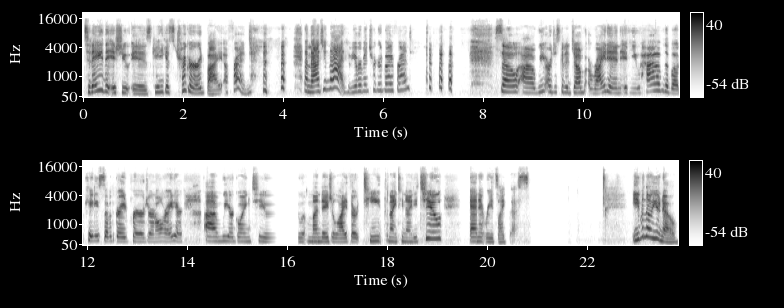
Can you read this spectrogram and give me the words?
today the issue is Katie gets triggered by a friend. Imagine that. Have you ever been triggered by a friend? so uh, we are just going to jump right in. If you have the book, Katie's seventh grade prayer journal, right here, um, we are going to Monday, July 13th, 1992. And it reads like this. Even though you know,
